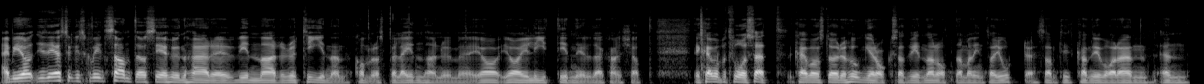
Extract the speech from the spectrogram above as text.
Nej, men jag, det jag tycker ska vara intressant är att se hur den här eh, vinnarrutinen kommer att spela in här nu. Med, jag, jag är lite inne i det där kanske. Att det kan vara på två sätt. Det kan vara en större hunger också att vinna något när man inte har gjort det. Samtidigt kan det ju vara en, en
